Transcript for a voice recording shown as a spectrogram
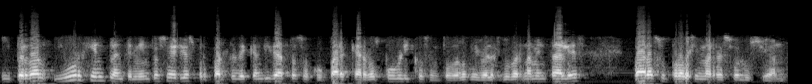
y perdón, y urgen planteamientos serios por parte de candidatos a ocupar cargos públicos en todos los niveles gubernamentales para su próxima resolución.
